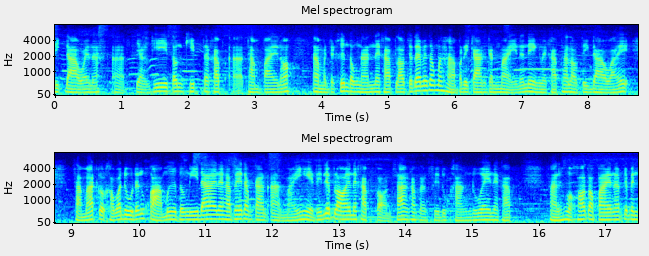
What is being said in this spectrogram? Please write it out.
ติ๊กดาวไว้นะอ่าอย่างที่ต้นคลิปนะครับอ่าทำไปเนาะ อ่ามันจะขึ้นตรงนั้นนะครับ เราจะได้ไม่ต้องมาหาบริการกันใหม่นั่นเองนะครับ ถ้าเราติ๊กดาวไว้ สามารถกดคำว่าดูด้านขวามือตรงนี้ได้นะครับ ให้ทำการอ่านหมายเหตุให้เรียบร้อยนะครับ ก่อนสร้างคำสั่งซื้อทุกครั้งด้วยนะครับอ่านหัวข้อต่อไปนะครับจะเป็น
